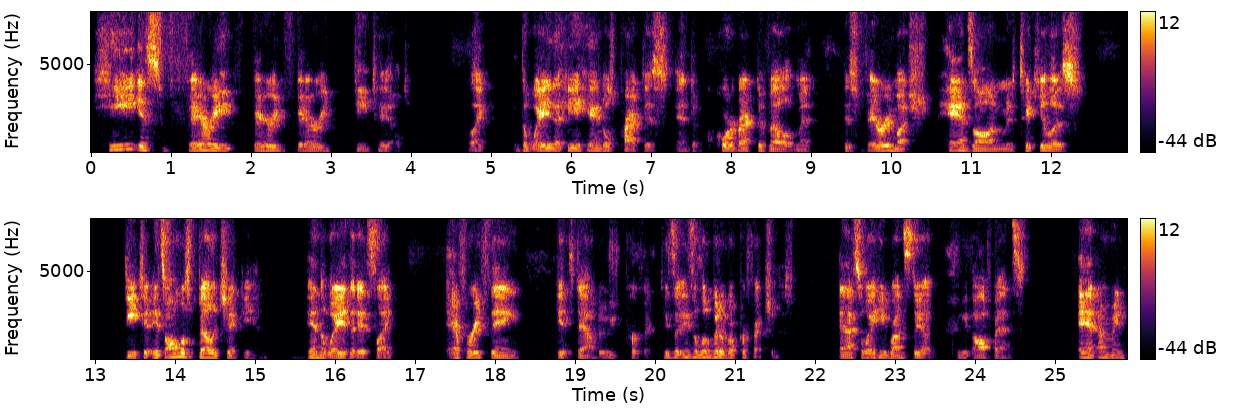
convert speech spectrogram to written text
he is very, very, very detailed. Like the way that he handles practice and quarterback development is very much hands-on, meticulous detail. It's almost Belichickian in the way that it's like everything gets down to be perfect. He's a, he's a little bit of a perfectionist, and that's the way he runs the, the offense. And I mean,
